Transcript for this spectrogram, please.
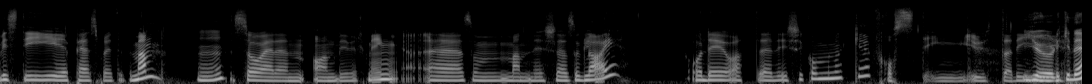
Hvis de gir p-sprøyte til menn, Mm. så er det en annen bivirkning eh, som menn ikke er så glad i. Og det er jo at eh, det ikke kommer noe frosting ut av de Gjør det ikke det?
